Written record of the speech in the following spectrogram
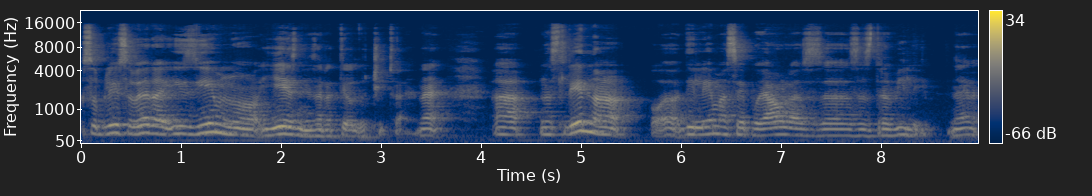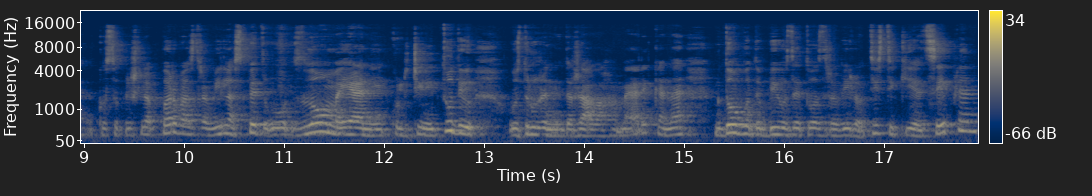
so bili seveda izjemno jezni zaradi te odločitve. Uh, naslednja dilema se je pojavila z, z zdravili. Ne? Ko so prišla prva zdravila, spet v zelo omejeni količini, tudi v Združenih državah Amerike, ne? kdo bo dobil zdaj to zdravilo? Tisti, ki je cepljen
